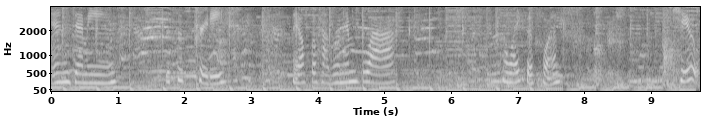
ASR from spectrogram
in Demi. This is pretty. They also have one in black. I like this one. Cute.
